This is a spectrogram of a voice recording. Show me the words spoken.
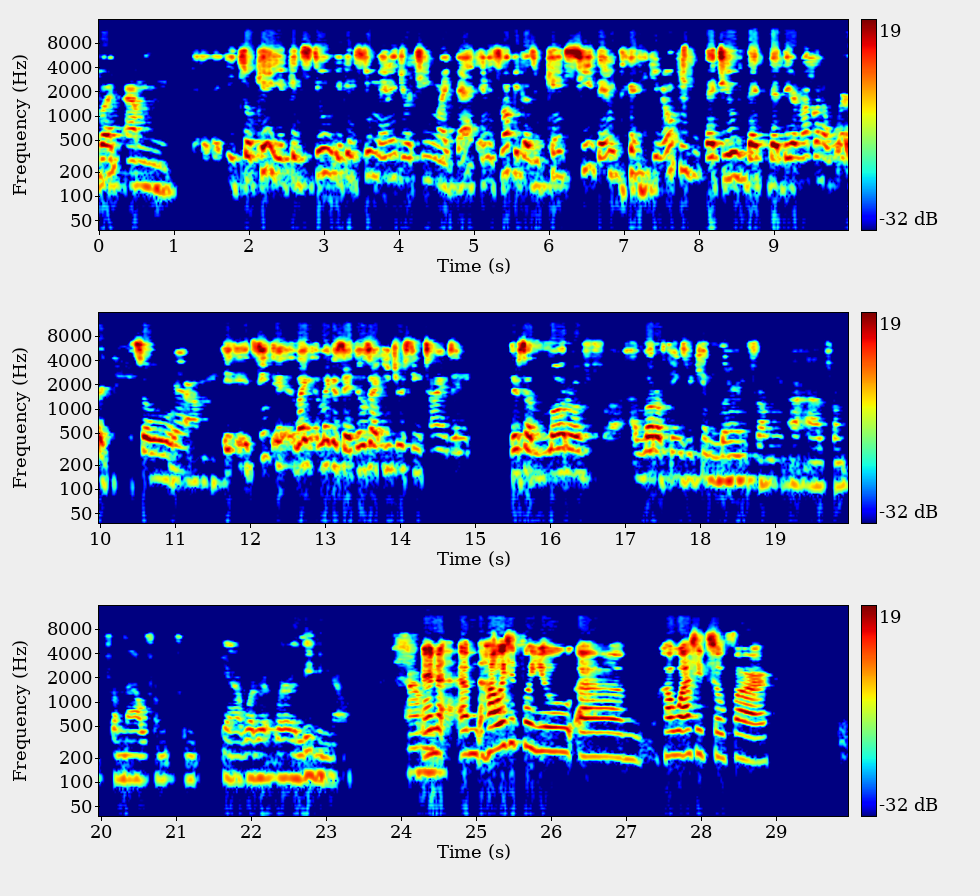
but um it's okay you can still you can still manage your team like that and it's not because you can't see them you know Mhm. that you that that they are not going to work so Yeah. um it, it seems like like i said those are interesting times and there's a lot of a lot of things we can learn from uh, uh, from from now from from yeah where we're, we're living now um, And um, how is it for you? Um, how was it so far,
